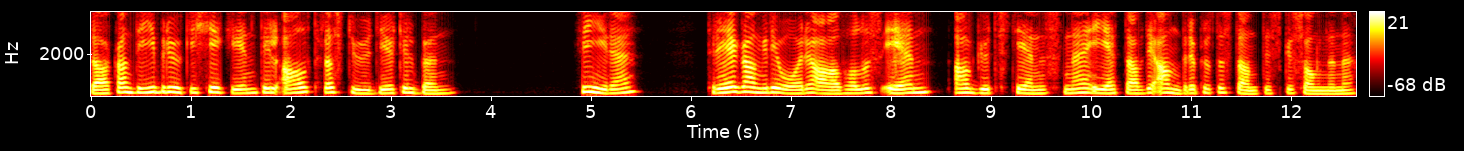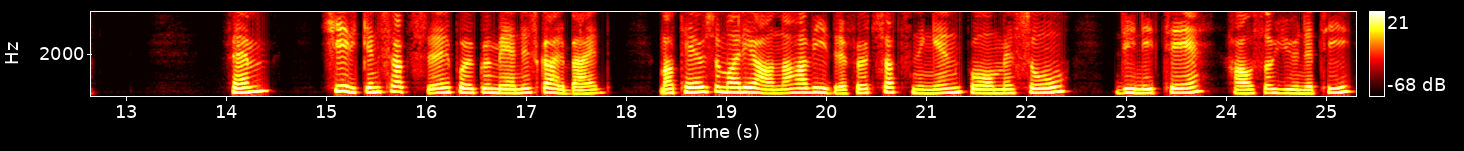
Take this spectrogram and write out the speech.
da kan de bruke kirken til alt fra studier til bønn. Fire. Tre ganger i året avholdes en av gudstjenestene i et av de andre protestantiske sognene. 5. Kirken satser på økumenisk arbeid. Matteus og Mariana har videreført satsingen på Maison d'Unité, House of Unity,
